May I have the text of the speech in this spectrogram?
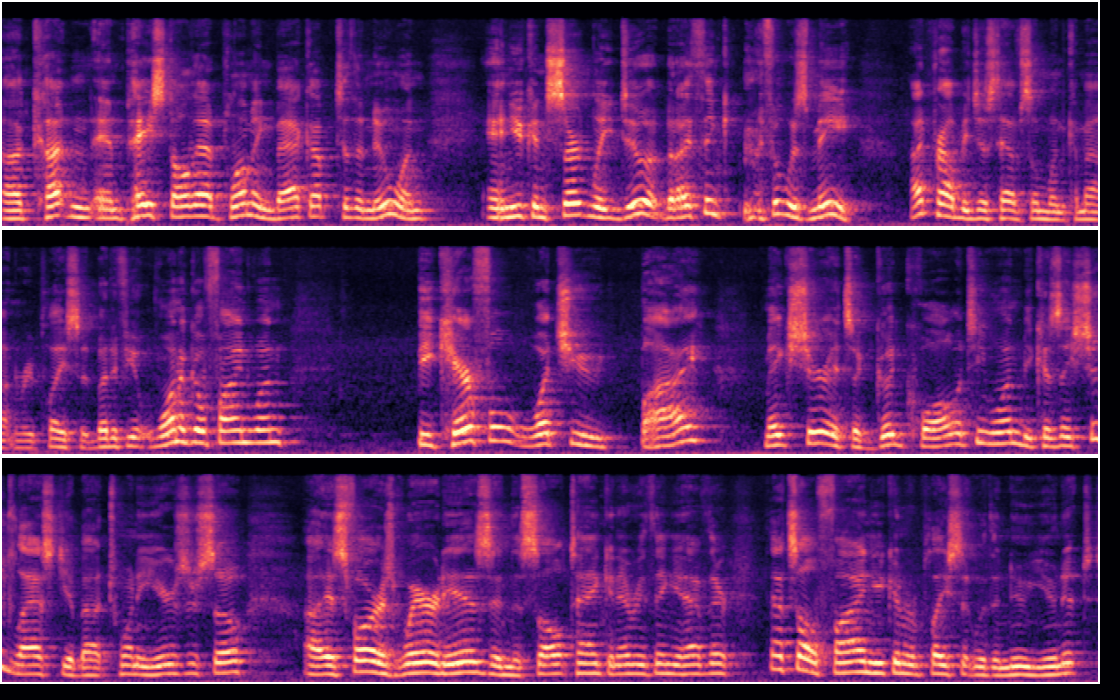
uh, cut and, and paste all that plumbing back up to the new one. And you can certainly do it. But I think if it was me, I'd probably just have someone come out and replace it. But if you want to go find one, be careful what you buy. Make sure it's a good quality one because they should last you about 20 years or so. Uh, as far as where it is and the salt tank and everything you have there, that's all fine. You can replace it with a new unit.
